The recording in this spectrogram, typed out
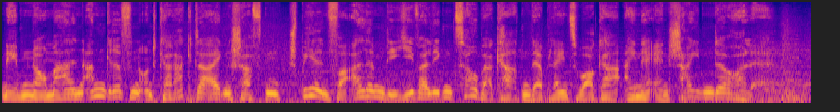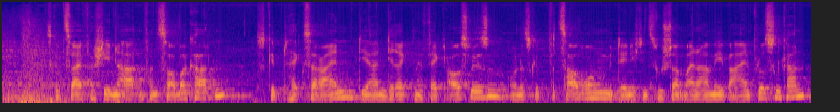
Neben normalen Angriffen und Charaktereigenschaften spielen vor allem die jeweiligen Zauberkarten der Planeswalker eine entscheidende Rolle. Es gibt zwei verschiedene Arten von Zauberkarten. Es gibt Hexereien, die einen direkten Effekt auslösen und es gibt Verzauberungen, mit denen ich den Zustand meiner Armee beeinflussen kann.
